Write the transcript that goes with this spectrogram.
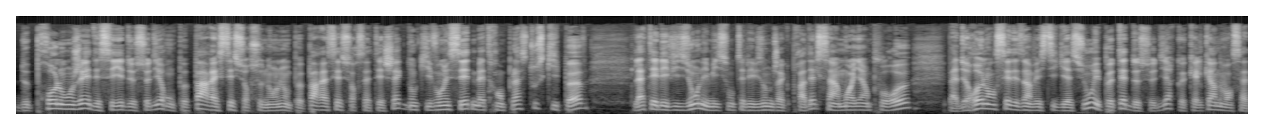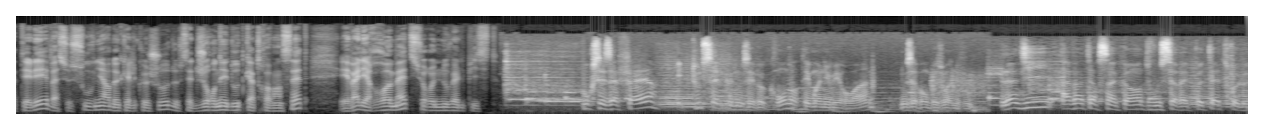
de prolonger, d'essayer de se dire on ne peut pas rester sur ce non-lieu, on ne peut pas rester sur cet échec. Donc, ils vont essayer de mettre en place tout ce qu'ils peuvent. La télévision, l'émission télévision de Jacques Pradel, c'est un moyen pour eux bah, de relancer des investigations et peut-être de se dire que quelqu'un devant sa télé va se souvenir de quelque chose, de cette journée d'août 87, et va les remettre sur une nouvelle piste. Pour ces affaires, et toutes celles que nous évoquerons dans témoin numéro 1, nous avons besoin de vous. Lundi, à 20h50, vous serez peut-être le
